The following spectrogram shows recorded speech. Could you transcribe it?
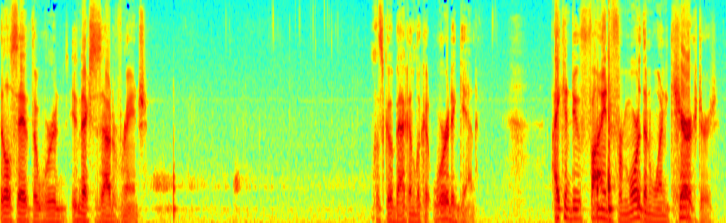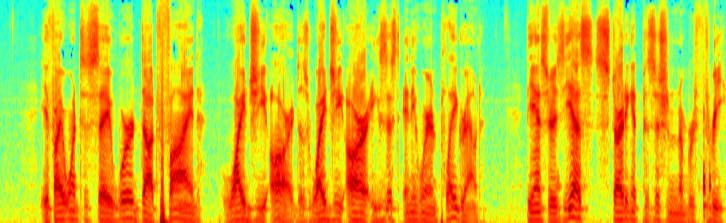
it'll say that the word index is out of range. Let's go back and look at word again. I can do find for more than one character. If I want to say word.find YGR, does YGR exist anywhere in Playground? The answer is yes, starting at position number 3.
